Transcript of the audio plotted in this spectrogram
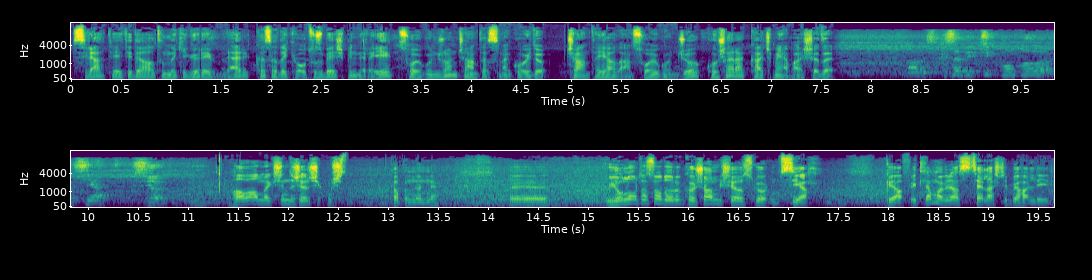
Silah tehdidi altındaki görevliler kasadaki 35 bin lirayı soyguncunun çantasına koydu. Çantayı alan soyguncu koşarak kaçmaya başladı. Abi kısa dipçik pompalı vardı siyah. hava almak için dışarı çıkmıştım kapının önüne. Ee, yolun ortasına doğru koşan bir şahıs gördüm siyah kıyafetli ama biraz telaşlı bir haldeydi.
